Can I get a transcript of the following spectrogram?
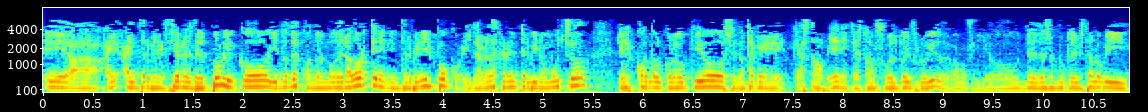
eh, a, a- intervenciones del público y entonces cuando el moderador tiene que intervenir poco y la verdad es que no intervino mucho es cuando el coloquio se nota que, que ha estado bien y que ha estado suelto y fluido vamos y yo desde ese punto de vista lo vi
